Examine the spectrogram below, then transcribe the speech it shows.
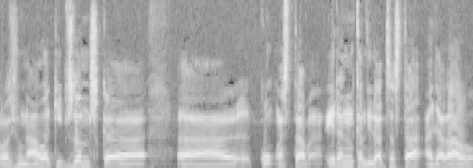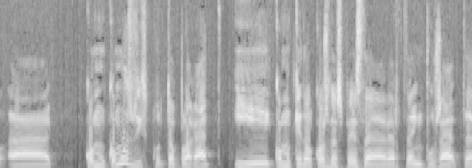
regional, equips doncs que eh, estava, eren candidats a estar allà dalt. Eh, com, com ho has viscut tot plegat i com queda el cos després d'haver-te imposat eh,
